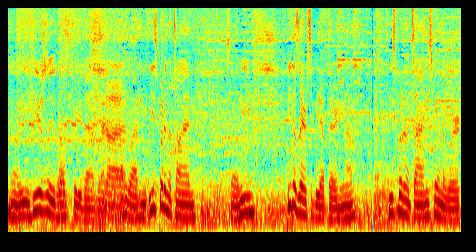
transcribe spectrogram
No, he, he usually does pretty bad, but And, uh, I'm glad he, he's put in the time. So he he deserves to be up there, you know. He's put in the time. He's put in the work.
